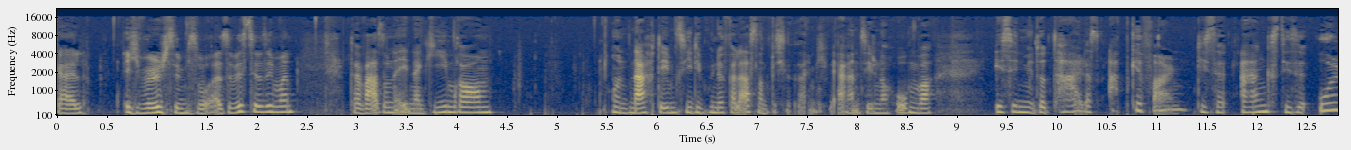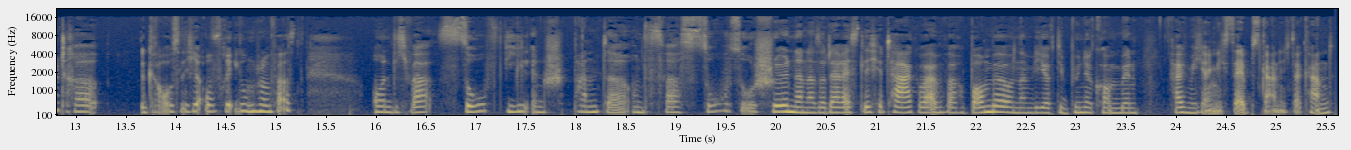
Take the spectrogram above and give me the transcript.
geil. Ich wünsche es ihm so. Also wisst ihr, was ich meine? Da war so eine Energie im Raum. Und nachdem sie die Bühne verlassen hat, beziehungsweise eigentlich während sie noch oben war, ist in mir total das abgefallen. Diese Angst, diese ultra grausliche Aufregung schon fast. Und ich war so viel entspannter und es war so, so schön dann. Also der restliche Tag war einfach Bombe und dann, wie ich auf die Bühne gekommen bin, habe ich mich eigentlich selbst gar nicht erkannt,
